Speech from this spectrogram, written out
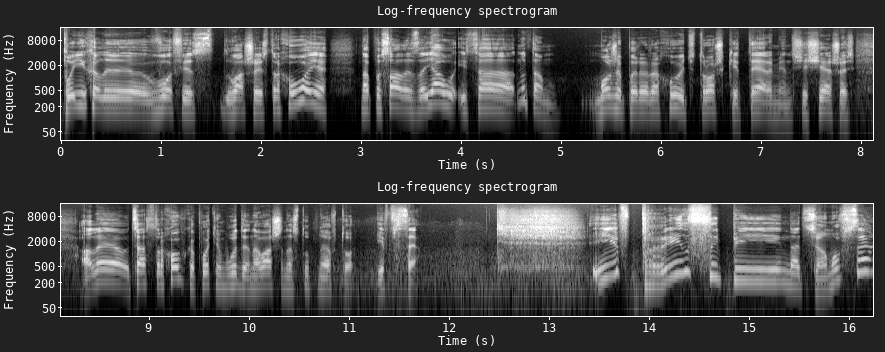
Поїхали в офіс вашої страхової, написали заяву, і ця, ну там може перерахують трошки термін чи ще щось. Але ця страховка потім буде на ваше наступне авто. І все. І в принципі на цьому все.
